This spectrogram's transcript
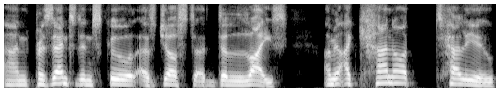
and presented in school as just a delight. I mean, I cannot tell you,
